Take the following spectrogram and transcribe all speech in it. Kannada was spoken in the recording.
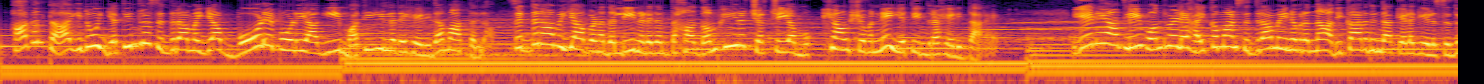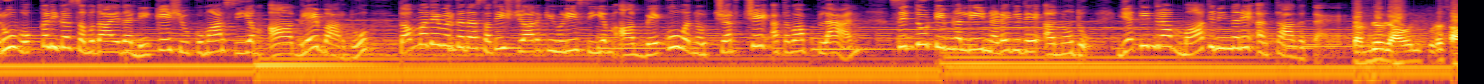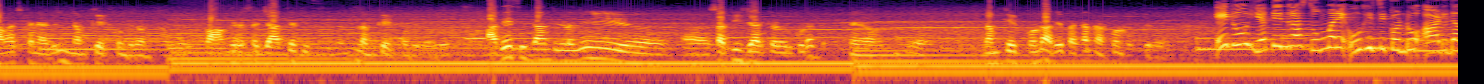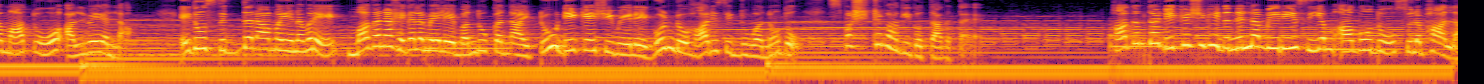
ಹಾಗಂತ ಇದು ಯತೀಂದ್ರ ಸಿದ್ದರಾಮಯ್ಯ ಬೋಳೆ ಬೋಳೆಯಾಗಿ ಮತಿಯಿಲ್ಲದೆ ಹೇಳಿದ ಮಾತಲ್ಲ. ಸಿದ್ದರಾಮಯ್ಯ ಬಣದಲ್ಲಿ ನಡೆದಂತಹ ಗಂಭೀರ ಚರ್ಚೆಯ ಮುಖ್ಯಾಂಶವನ್ನೇ ಯತೀಂದ್ರ ಹೇಳಿದ್ದಾರೆ. ಏನೇ ಆಗಲಿ, ಒಂದು ವೇಳೆ ಹೈಕಮಾಂಡ್ ಸಿದ್ದರಾಮಯ್ಯನವರನ್ನ ಅಧಿಕಾರದಿಂದ ಕೆಳಗೆ ಇಳಿಸಿದ್ರು ಒಕ್ಕಲಿಗ ಸಮುದಾಯದ ಡಿಕೆ ಶಿವಕುಮಾರ್ ಸಿಎಂ ಆಗ್ಲೇಬಾರದು. ತಮ್ಮದೇ ವರ್ಗದ ಸತೀಶ್ ಜಾರಕಿಹೊಳಿ ಸಿಎಂ ಆಗ್ಬೇಕು ಅನ್ನೋ ಚರ್ಚೆ ಅಥವಾ ಪ್ಲಾನ್ ಸಿದ್ದು ಟೀಮ್ನಲ್ಲಿ ನಡೆದಿದೆ ಅನ್ನೋದು ಯತೀಂದ್ರ ಮಾತಿನಿಂದನೇ ಅರ್ಥ ಆಗುತ್ತೆ. ತಂದೆಯವರು ಯಾವಾಗಲೂ ಕೂಡ ಸಾಮಾಜಿಕ ನ್ಯಾಯದಲ್ಲಿ ನಂಬಿಕೆ ಇಟ್ಕೊಂಡಿರುವಂಥವ್ರು, ಕಾಂಗ್ರೆಸ್ ಜಾತ್ಯತೀತ ನಂಬಿಕೆ ಇಟ್ಕೊಂಡಿರೋರು. ಅದೇ ಸಿದ್ಧಾಂತಗಳಲ್ಲಿ ಸತೀಶ್ ಜಾರಕಿಹೊಳಿ ಕೂಡ ನಂಬಿಕೆ ಇಟ್ಕೊಂಡು ಅದೇ ಪ್ರಕಾರ ನಡ್ಕೊಂಡು ಹೋಗ್ತಿರೋದು. ಇದು ಯತೀಂದ್ರ ಸುಮ್ಮನೆ ಊಹಿಸಿಕೊಂಡು ಆಡಿದ ಮಾತು ಅಲ್ವೇ ಅಲ್ಲ. ಇದು ಸಿದ್ದರಾಮಯ್ಯನವರೇ ಮಗನ ಹೆಗಲ ಮೇಲೆ ಬಂದೂಕನ್ನ ಇಟ್ಟು ಡಿಕೆಶಿ ಮೇಲೆ ಗುಂಡು ಹಾರಿಸಿದ್ದು ಅನ್ನೋದು ಸ್ಪಷ್ಟವಾಗಿ ಗೊತ್ತಾಗುತ್ತೆ. ಹಾಗಂತ ಡಿಕೆಶಿಗೆ ಇದನ್ನೆಲ್ಲ ಮೀರಿ ಸಿಎಂ ಆಗೋದು ಸುಲಭ ಅಲ್ಲ.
